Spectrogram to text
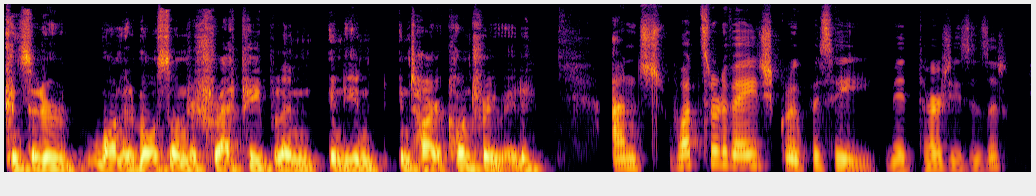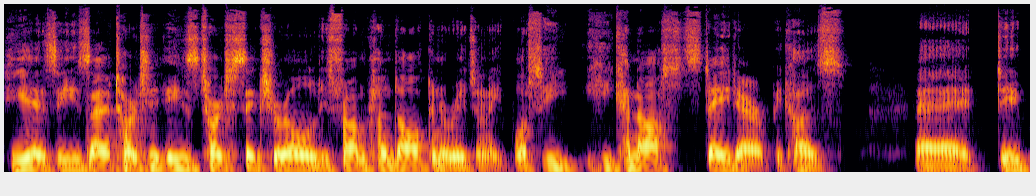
considered one of the most under threat people in in the in, entire country. Really. And what sort of age group is he? Mid thirties, is it? He is. He's a thirty. He's thirty six year old. He's from Clondalkin originally, but he he cannot stay there because uh, the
